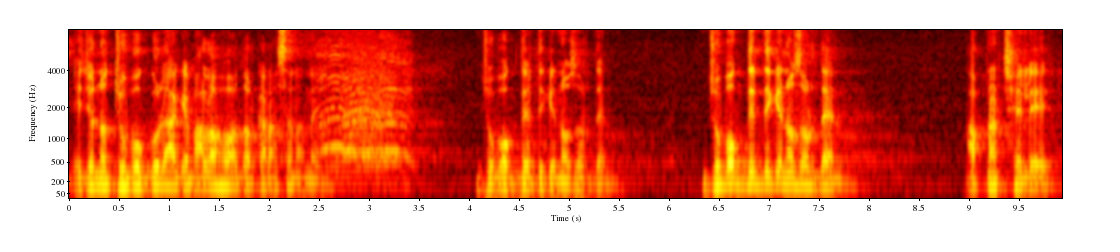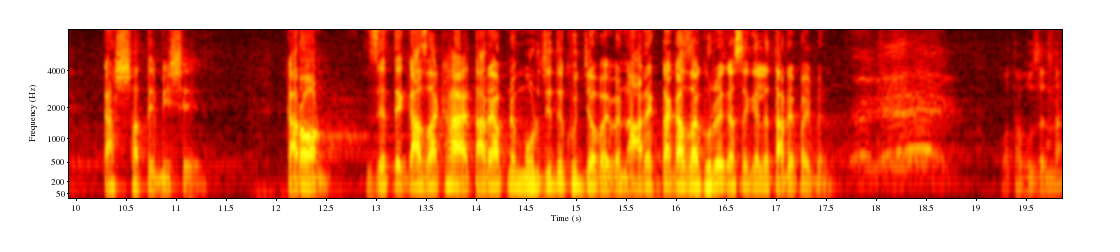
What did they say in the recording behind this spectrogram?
এই জন্য যুবকগুলো আগে ভালো হওয়া দরকার আছে না নাই? যুবকদের দিকে নজর দেন। যুবকদের দিকে নজর দেন। আপনার ছেলে কার সাথে মিশে? কারণ যেতে গাঁজা খায়, তারে আপনি মসজিদে খুঁজা পাইবেন আরেকটা গাঁজা ঘুরে গেছে গেলে তারে পাইবেন। কথা বুঝেন না?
